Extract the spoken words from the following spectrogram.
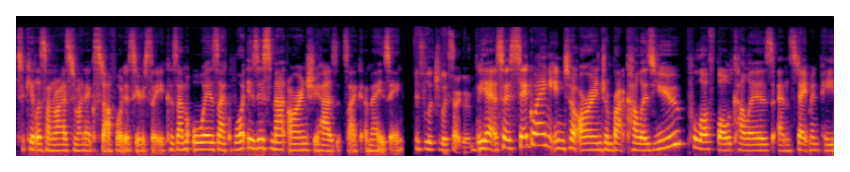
Tequila Sunrise to my next staff order, seriously, because I'm always like, what is this matte orange she has? It's like amazing. It's literally so good. Yeah, so segueing into orange and bright colors, you pull off bold colors and statement pieces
